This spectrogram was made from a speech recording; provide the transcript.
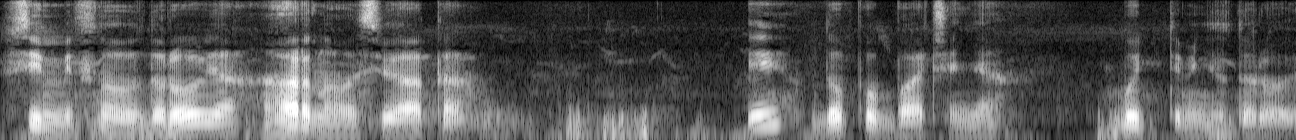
Всім міцного здоров'я, гарного свята і до побачення. Будьте мені здорові!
